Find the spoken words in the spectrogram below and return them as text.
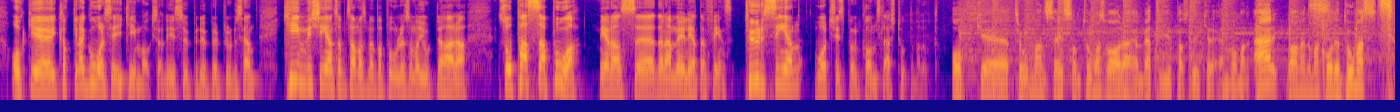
Och eh, klockorna går säger Kim också, det är superduper producent. Kim Wirsén som tillsammans med ett par polare som har gjort det här. Så passa på medan eh, den här möjligheten finns. Tursenwatches.com slash totobalotto. Och eh, tror man sig som Thomas vara en bättre djuphavsdykare än vad man är, då använder man koden Thomas.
